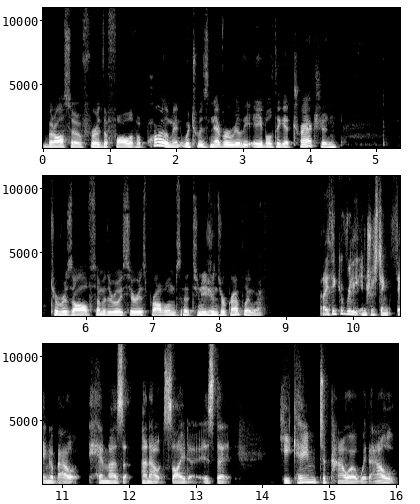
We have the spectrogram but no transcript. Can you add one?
but also for the fall of a parliament, which was never really able to get traction to resolve some of the really serious problems that Tunisians were grappling with. And I think a really interesting thing about him as an outsider is that he came to power without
